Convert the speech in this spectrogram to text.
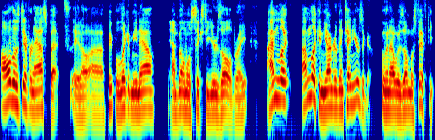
all those different aspects, you know, uh, people look at me now Yeah. I'm almost 60 years old, right? I'm look I'm looking younger than 10 years ago when I was almost 50.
